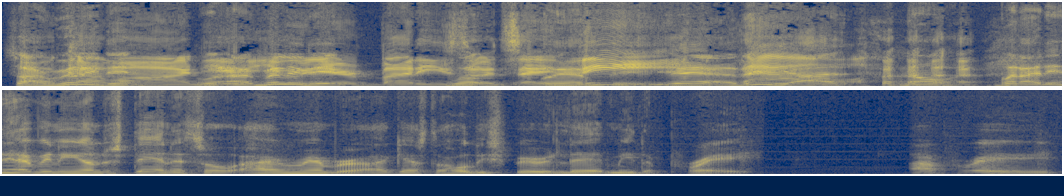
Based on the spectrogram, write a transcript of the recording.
so I Oh, really come didn't. on. well, You- I really didn't- your buddies would say, well, thee, Yeah, thee. I, no, but I didn't have any understanding. So I remember. I guess the Holy Spirit led me to pray. I prayed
